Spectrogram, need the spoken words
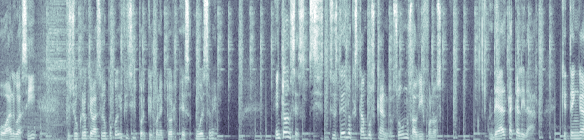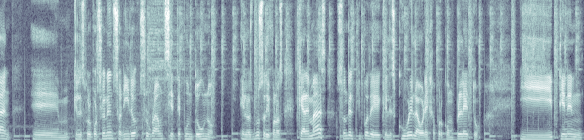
o algo así, pues yo creo que va a ser un poco difícil porque el conector es USB. Entonces, si, ustedes lo que están buscando son unos audífonos de alta calidad, que tengan, eh, que les proporcionen sonido Surround 7.1 en los mismos audífonos, que además son del tipo de que les cubre la oreja por completo y tienen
